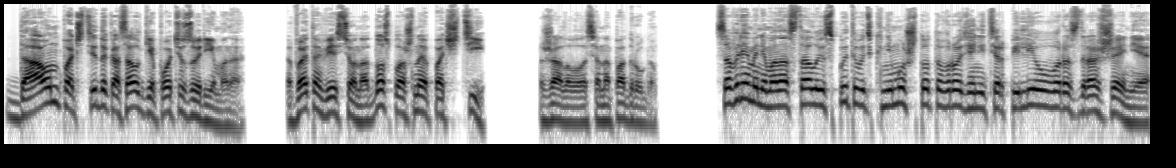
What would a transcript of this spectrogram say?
Да, он почти доказал гипотезу Римана. В этом весь он, одно сплошное «почти», — жаловалась она подругам. Со временем она стала испытывать к нему что-то вроде нетерпеливого раздражения,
